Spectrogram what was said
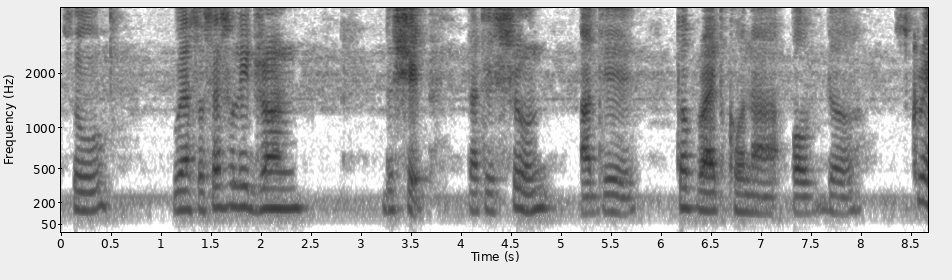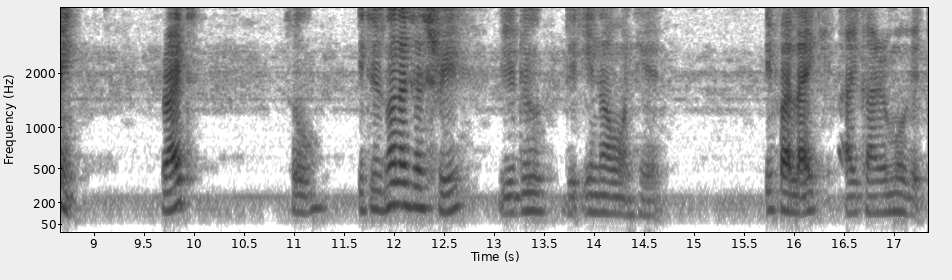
So we have successfully drawn the shape that is shown at the top right corner of the screen right? So it is not necessary you do the inner one here. If I like I can remove it.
